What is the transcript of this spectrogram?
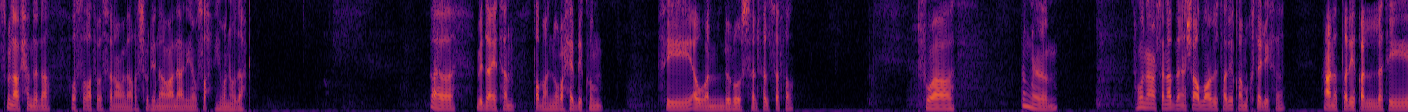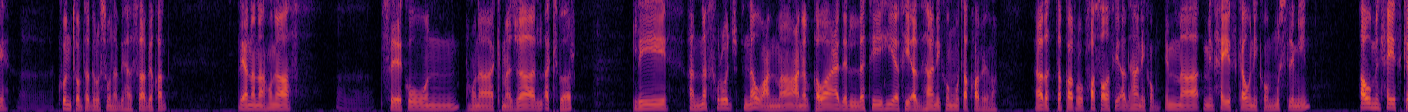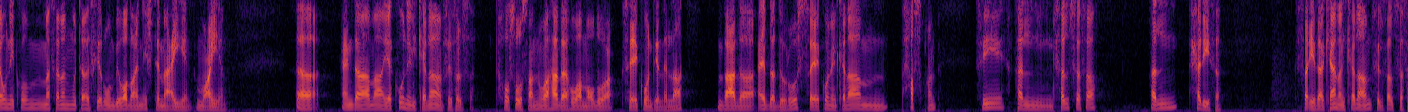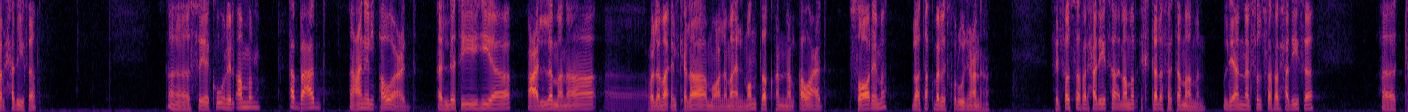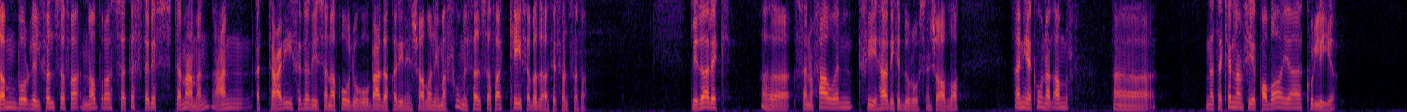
بسم الله الحمد لله والصلاة والسلام على رسول الله وعلى آله وصحبه ومن والاه. آه بداية طبعا نرحب بكم في أول دروس الفلسفة. ف هنا سنبدأ إن شاء الله بطريقة مختلفة عن الطريقة التي آه، كنتم تدرسون بها سابقا لأننا هنا آه، سيكون هناك مجال أكبر لأن نخرج نوعا ما عن القواعد التي هي في أذهانكم متقررة. هذا التقرب حصل في أذهانكم إما من حيث كونكم مسلمين أو من حيث كونكم مثلا متأثرون بوضع اجتماعي معين. آه، عندما يكون الكلام في الفلسفة خصوصا وهذا هو موضوع سيكون بإذن الله بعد عدة دروس سيكون الكلام حصرا في الفلسفة الحديثة. فإذا كان الكلام في الفلسفة الحديثة آه، سيكون الأمر أبعد عن القواعد التي هي علمنا آه، علماء الكلام وعلماء المنطق أن القواعد صارمة لا تقبل الخروج عنها. في الفلسفة الحديثة الأمر اختلف تماما لأن الفلسفة الحديثة تنظر للفلسفة نظرة ستختلف تماما عن التعريف الذي سنقوله بعد قليل إن شاء الله لمفهوم الفلسفة كيف بدأت الفلسفة. لذلك آه، سنحاول في هذه الدروس إن شاء الله أن يكون الأمر آه، نتكلم في قضايا كلية.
